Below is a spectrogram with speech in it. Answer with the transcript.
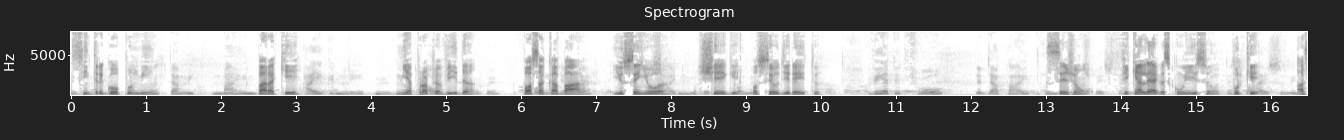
se entregou por mim para que minha própria vida possa acabar e o Senhor chegue ao seu direito. Sejam, fiquem alegres com isso, porque as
